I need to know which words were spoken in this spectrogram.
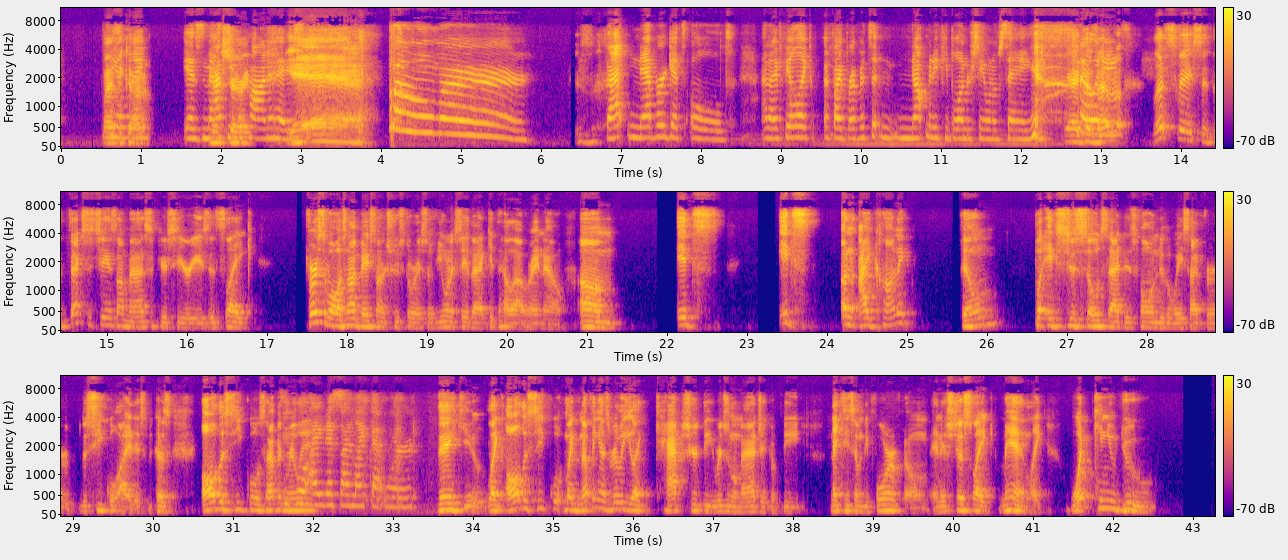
Matthew feeling is Matthew McConaughey. Yeah. Boomer. That never gets old. And I feel like if I reference it, not many people understand what I'm saying. Yeah, because let's face it, the Texas Chainsaw Massacre series, it's like, first of all, it's not based on a true story. So if you want to say that, get the hell out right now. Um, it's it's an iconic film, but it's just so sad that it's fallen to the wayside for the sequelitis because all the sequels haven't really. Sequelitis, I like that word. Thank you. Like all the sequel, like nothing has really like captured the original magic of the 1974 film, and it's just like, man, like what can you do?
